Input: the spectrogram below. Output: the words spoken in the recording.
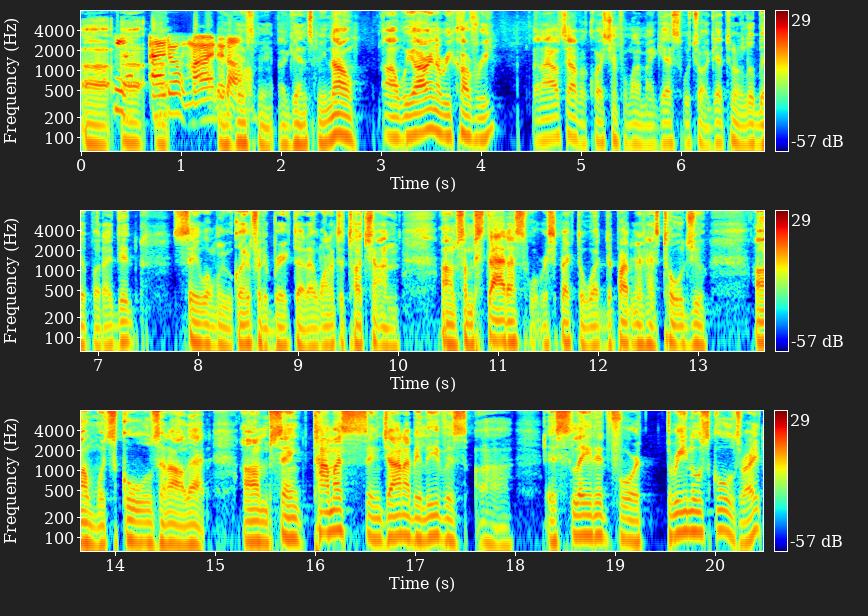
Uh, Yeah, uh, I don't mind at all. against me. Against me. No, uh, we are in a recovery, and I also have a question for one of my guests, which I'll get to in a little bit. But I did say when we were going for the break that I wanted to touch on um, some status with respect to what department has told you um, with schools and all that. Um, St. Thomas, St. John, I believe is uh, is slated for three new schools, right?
